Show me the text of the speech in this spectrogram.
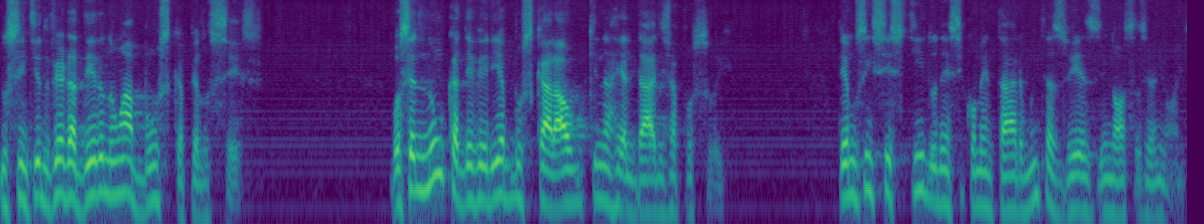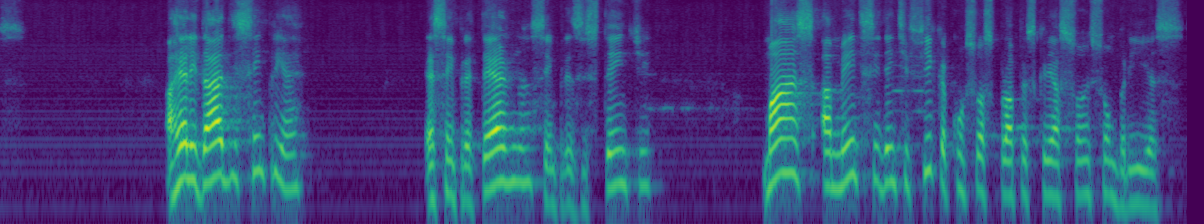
No sentido verdadeiro, não há busca pelo ser. Você nunca deveria buscar algo que na realidade já possui. Temos insistido nesse comentário muitas vezes em nossas reuniões. A realidade sempre é. É sempre eterna, sempre existente, mas a mente se identifica com suas próprias criações sombrias.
